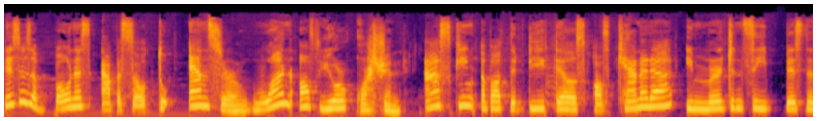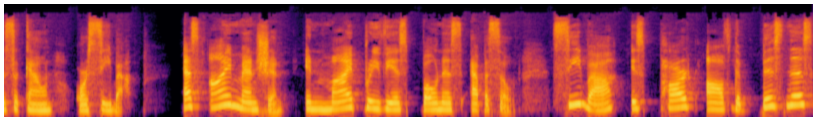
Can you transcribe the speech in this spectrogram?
This is a bonus episode to answer one of your questions asking about the details of Canada Emergency Business Account or CEBA. As I mentioned in my previous bonus episode, CEBA is part of the Business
